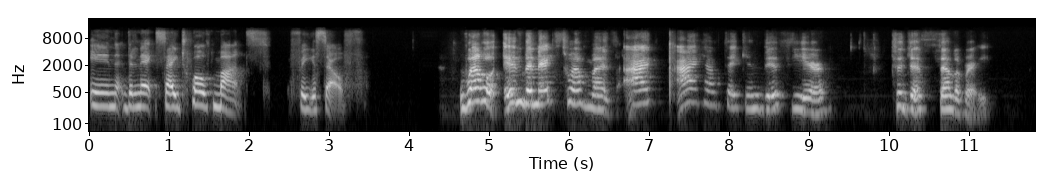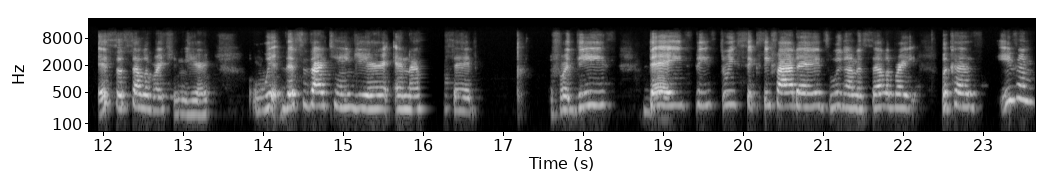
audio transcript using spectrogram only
in the next, say, 12 months for yourself? Well, in the next 12 months, I I have taken this year to just celebrate. It's a celebration year. We, this is our 10 year, and I said, for these days, these 365 days, we're going to celebrate because even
